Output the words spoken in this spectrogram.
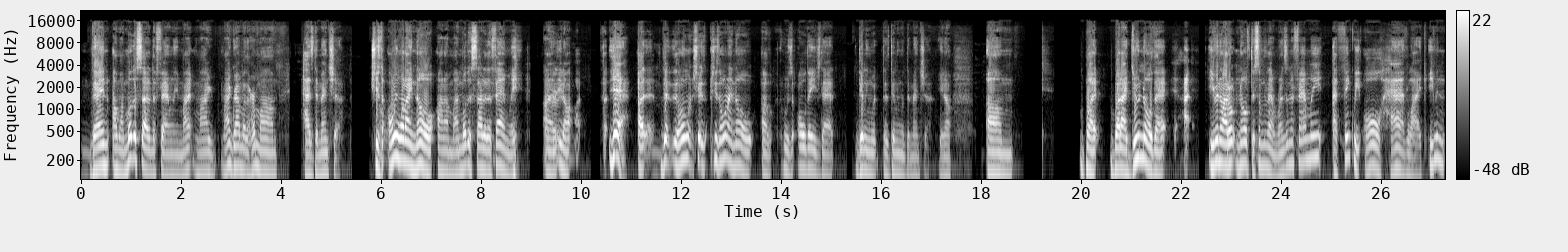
Mm. Then on my mother's side of the family, my my my grandmother, her mom, has dementia. She's the Oh, wow. only one I know on, my mother's side of the family. Uh, you know, uh, yeah. Uh, Mm. the, the only one, she's, she's the one I know of who's old age that dealing with that's dealing with dementia. You know, um, but but I do know that I, even though I don't know if there's something that runs in the family, I think we all have like even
